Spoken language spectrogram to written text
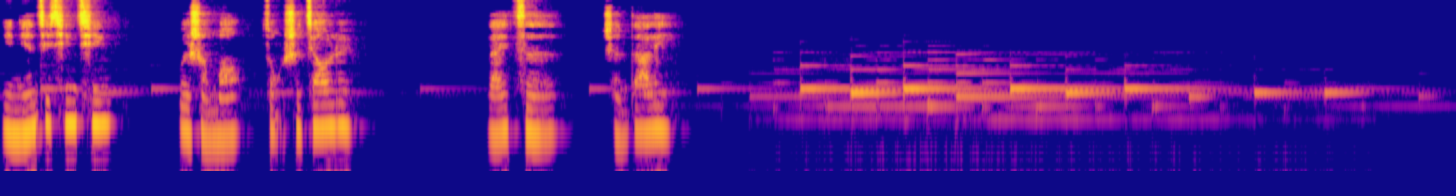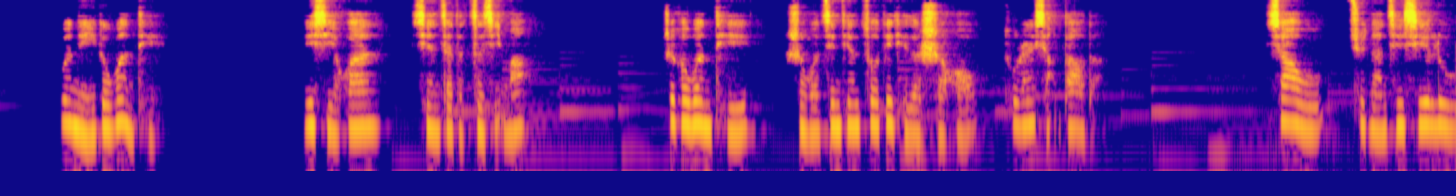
你年纪轻轻，为什么总是焦虑？来自陈大力。问你一个问题。你喜欢现在的自己吗？这个问题是我今天坐地铁的时候突然想到的。下午去南京西路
